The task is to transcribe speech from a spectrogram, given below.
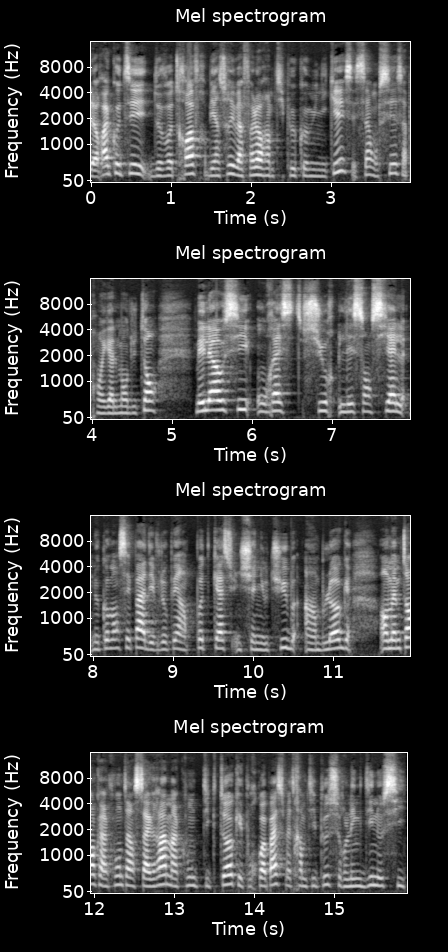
Alors à côté de votre offre, bien sûr, il va falloir un petit peu communiquer, c'est ça, on le sait, ça prend également du temps. Mais là aussi, on reste sur l'essentiel. Ne commencez pas à développer un podcast, une chaîne YouTube, un blog, en même temps qu'un compte Instagram, un compte TikTok, et pourquoi pas se mettre un petit peu sur LinkedIn aussi.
